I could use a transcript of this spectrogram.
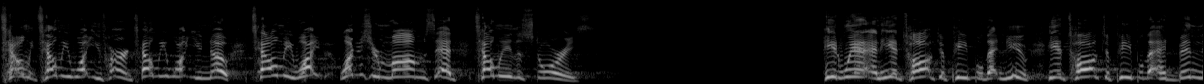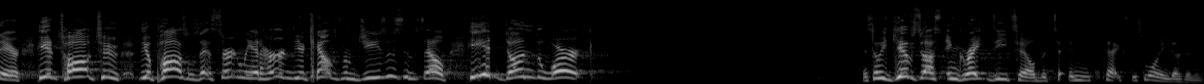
Tell me, tell me what you've heard. Tell me what you know. Tell me what, what has your mom said. Tell me the stories. He had went and he had talked to people that knew. He had talked to people that had been there. He had talked to the apostles that certainly had heard the accounts from Jesus himself. He had done the work. And so he gives us in great detail in the text this morning, doesn't he?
